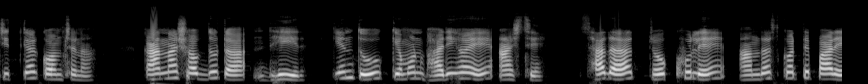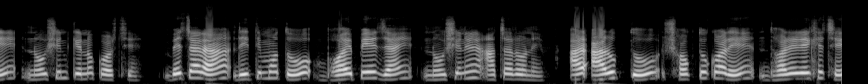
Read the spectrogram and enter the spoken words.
চিৎকার কমছে না। কান্নার শব্দটা ধীর, কিন্তু কেমন ভারী হয়ে আসছে। সাদা চোখ খুলে আন্দাজ করতে পারে নৌসিন কেন করছে। বেচারা রীতিমতো ভয় পেয়ে যায় নৌসিনের আচরণে। আর আরব তো শক্ত করে ধরে রেখেছে,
